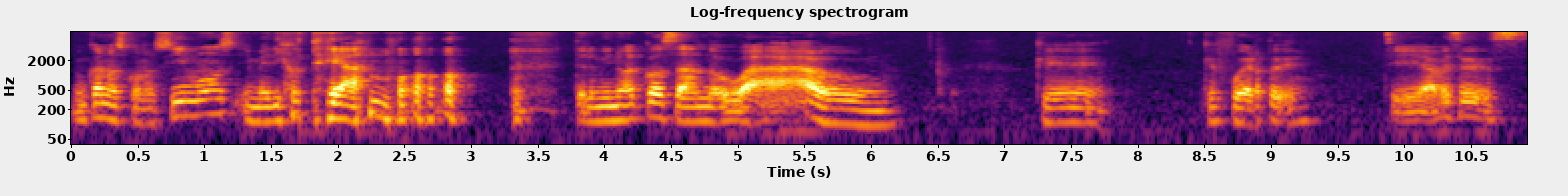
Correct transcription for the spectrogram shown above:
Nunca nos conocimos y me dijo te amo. Terminó acosando. ¡Wow! Qué, qué fuerte. Sí, a veces.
